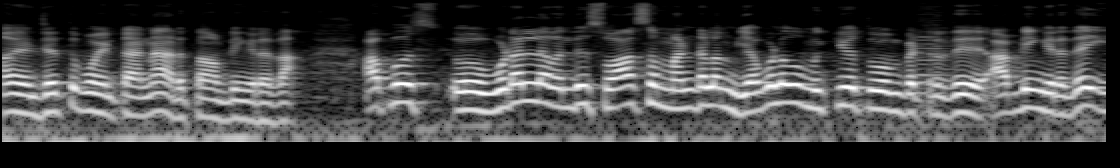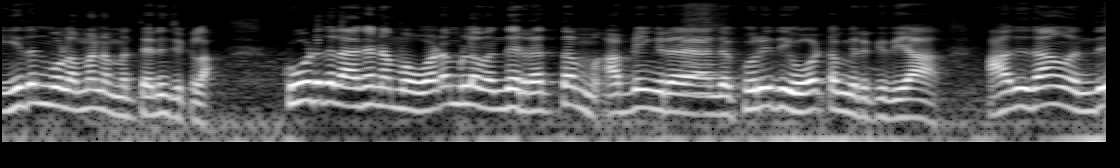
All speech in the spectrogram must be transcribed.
அவன் செத்து போயிட்டான்னா அர்த்தம் அப்படிங்கிறது தான். அப்போது உடலில் வந்து சுவாச மண்டலம் எவ்வளவு முக்கியத்துவம் பெற்றது அப்படிங்கிறத இதன் மூலமாக நம்ம தெரிஞ்சுக்கலாம். கூடுதலாக நம்ம உடம்புல வந்து ரத்தம் அப்படிங்கிற அந்த குருதி ஓட்டம் இருக்குதுயா? அதுதான் வந்து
